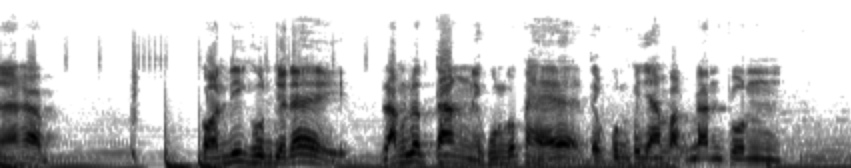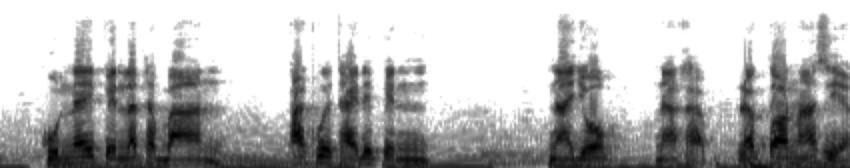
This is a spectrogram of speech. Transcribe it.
นะครับ ก่อนที่คุณจะได้หลังเลือกตั้งเนี่ยคุณก็แพ้ แต่คุณพยายามผลักดันจน คุณได้เป็นรัฐบาลพรรคเพื่อไทยได้เป็น นายกนะครับ แล้วตอนหาเสียง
